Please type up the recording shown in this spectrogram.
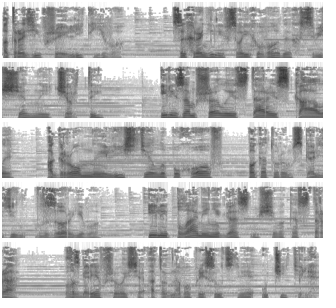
отразившие лик его, сохранили в своих водах священные черты или замшелые старые скалы, огромные листья лопухов, по которым скользил взор его, или пламени гаснущего костра, возгоревшегося от одного присутствия учителя.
